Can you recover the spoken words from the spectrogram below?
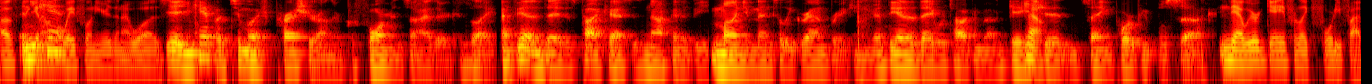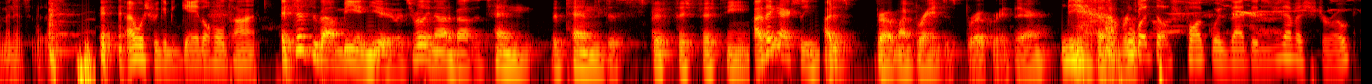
I was thinking I was way funnier than I was. Yeah, you can't put too much pressure on their performance either, because like at the end of the day, this podcast is not going to be monumentally groundbreaking. At the end of the day, we're talking about gay No. shit and saying poor people suck. Yeah, we were gay for like 45 minutes of this. I wish we could be gay the whole time. It's just about me and you. It's really not about the ten, the ten to s- fif- fif- fifteen. I think actually, I just bro, my brain just broke right there. Yeah. Instead of ret- what the fuck was that? Did you just have a stroke?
